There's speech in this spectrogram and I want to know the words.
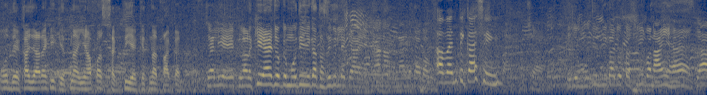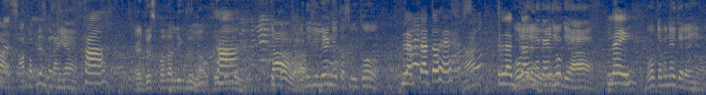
वो देखा जा रहा है कि कितना यहाँ पर शक्ति है कितना ताकत है। चलिए एक लड़की है जो कि मोदी जी का तस्वीर लेके आए हैं। क्या नाम है? नाम बताओ बाबू। अवंतिका सिंह। अच्छा ये जो मोदी जी का जो तस्वीर बनाई है क्या आप अपने से बनाई हैं? हाँ। एड्रेस पता लिख देना हाँ। क्या मोदी जी लेंगे तस्वीर को। लगता तो है। हाँ? वोट लगता का हो। गया है। नहीं। वोट अभी नहीं दे रही हैं।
